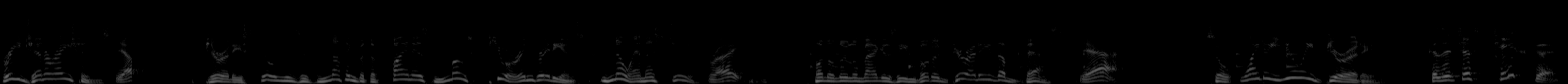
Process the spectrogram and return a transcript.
three generations. Yep. Purity still uses nothing but the finest, most pure ingredients. No MSG. Right. Honolulu Magazine voted Purity the best. Yeah. So why do you eat Purity? Because it just tastes good.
